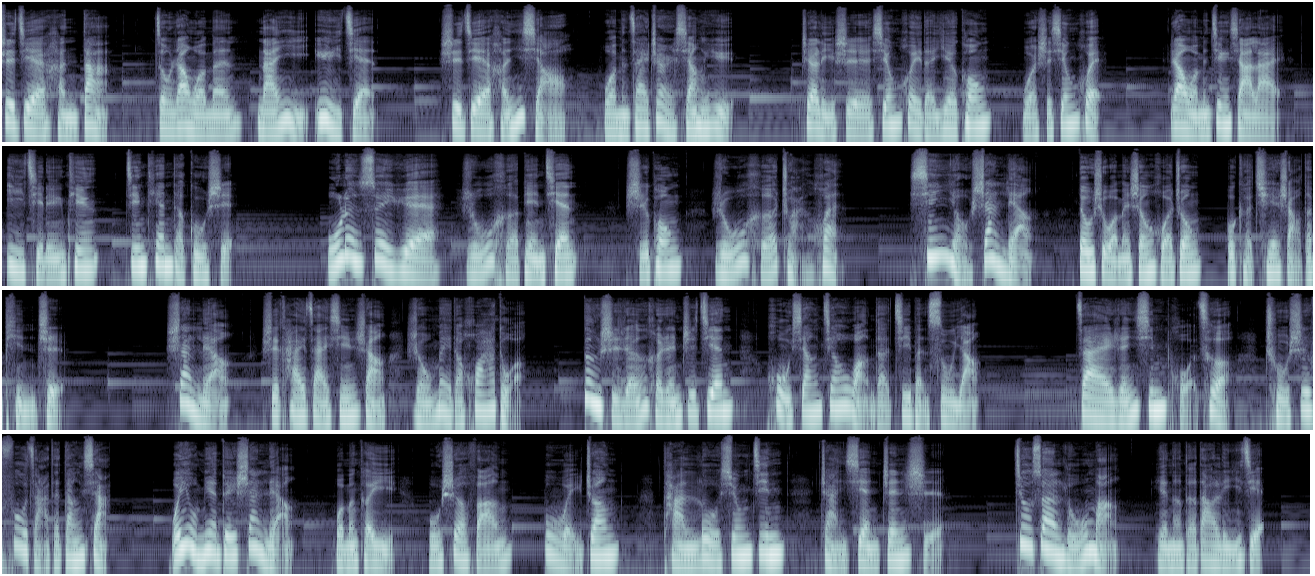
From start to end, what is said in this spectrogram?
世界很大，总让我们难以遇见；世界很小，我们在这儿相遇。这里是星汇的夜空，我是星汇，让我们静下来，一起聆听今天的故事。无论岁月如何变迁，时空如何转换，心有善良，都是我们生活中不可缺少的品质。善良。是开在心上柔媚的花朵，更是人和人之间互相交往的基本素养。在人心叵测、处事复杂的当下，唯有面对善良，我们可以不设防、不伪装，袒露胸襟，展现真实。就算鲁莽，也能得到理解；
